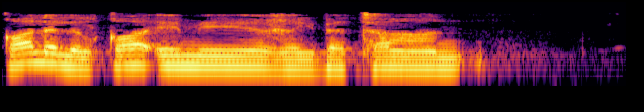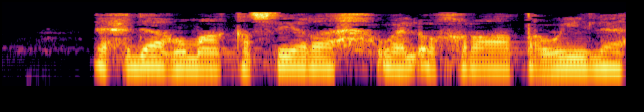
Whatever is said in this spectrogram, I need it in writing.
قال للقائم غيبتان إحداهما قصيرة والأخرى طويلة.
